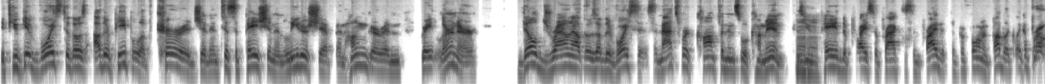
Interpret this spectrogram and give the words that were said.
if you give voice to those other people of courage and anticipation and leadership and hunger and great learner, they'll drown out those other voices. And that's where confidence will come in because mm-hmm. you've paid the price of practice in private to perform in public like a pro.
